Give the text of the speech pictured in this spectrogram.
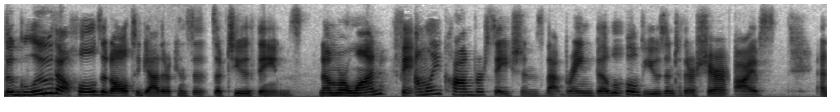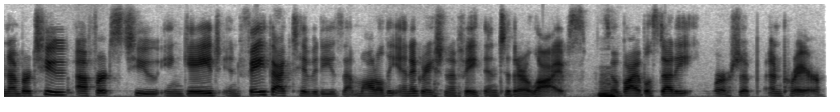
the glue that holds it all together consists of two themes number one family conversations that bring biblical views into their shared lives and number two efforts to engage in faith activities that model the integration of faith into their lives hmm. so bible study worship and prayer.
